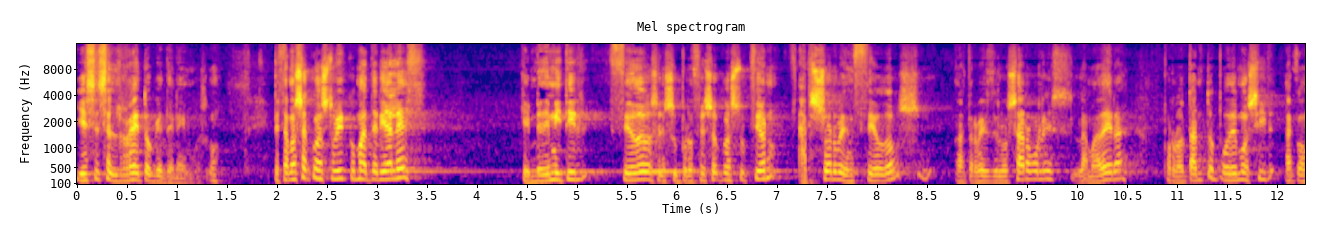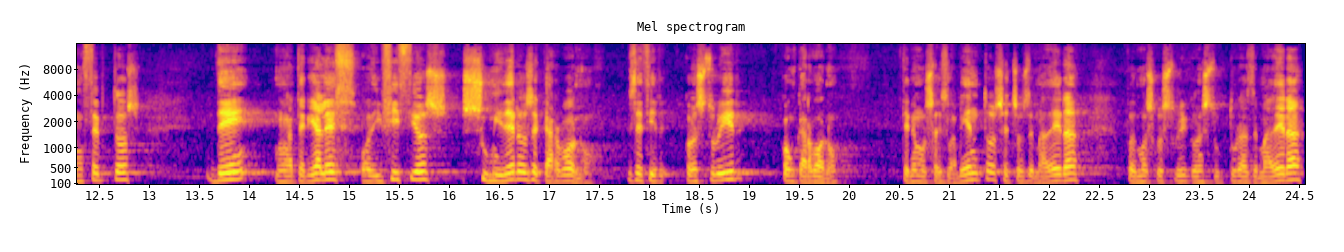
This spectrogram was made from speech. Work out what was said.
Y ese es el reto que tenemos. Empezamos a construir con materiales que en vez de emitir CO2 en su proceso de construcción, absorben CO2 a través de los árboles, la madera. Por lo tanto, podemos ir a conceptos de materiales o edificios sumideros de carbono, es decir, construir con carbono. Tenemos aislamientos hechos de madera, podemos construir con estructuras de madera,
